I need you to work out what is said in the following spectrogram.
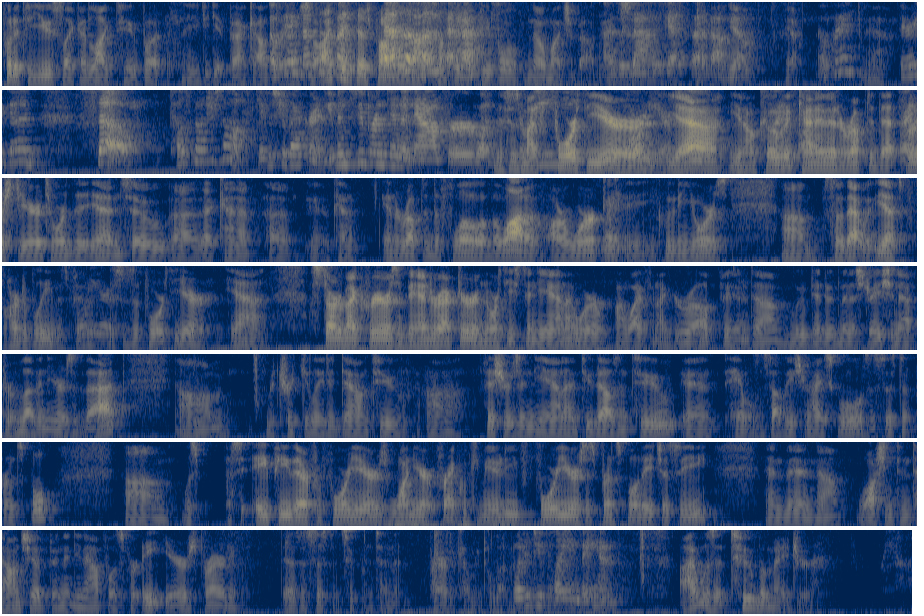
put it to use like I'd like to, but I need to get back out Okay, there. So I fun- think there's probably not something fact. that people know much about me. I would so, not have guessed that about Yeah, you. yeah. Okay. Yeah. Very good. So tell us about yourself. Give us your background. You've been superintendent now for what? This is my fourth year. Yeah, you know, COVID kind of interrupted that Right. first year toward the end, so uh, that kind of uh, you know, kind of interrupted the flow of a lot of our work, Right. including yours. Um, so that was yeah, it's hard to believe it's been this is the fourth year. Yeah, started my career as a band director in Northeast Indiana, where my wife and I grew up, and um, moved into administration after 11 years of that. Um, matriculated down to uh, Fishers, Indiana in 2002, and Hamilton Southeastern High School as assistant principal. Um, was AP there for four years, one year at Franklin Community, four years as principal at HSE, and then uh, Washington Township in Indianapolis for eight years prior to as assistant superintendent prior to coming to Lebanon. What did you play in band? I was a tuba major.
